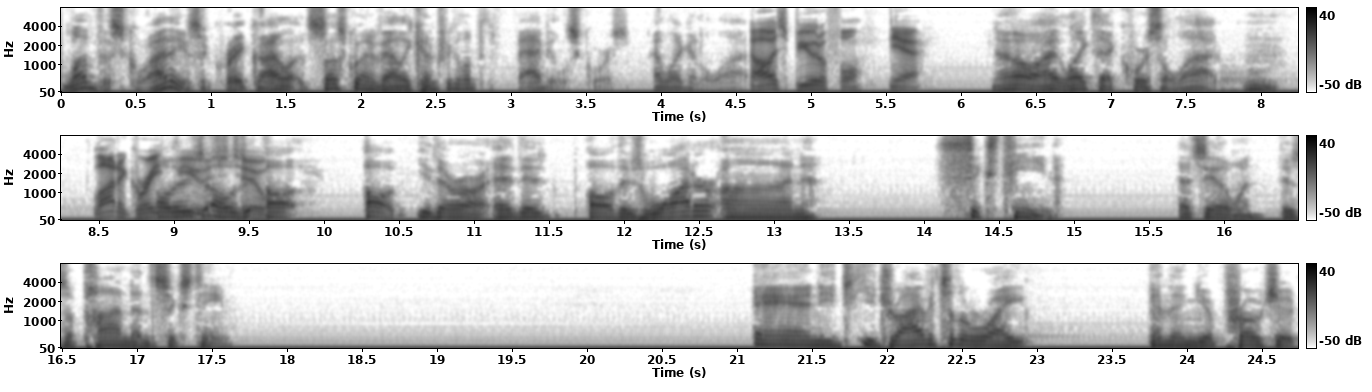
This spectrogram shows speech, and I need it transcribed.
love this course. I think it's a great course. Susquehanna Valley Country Club is a fabulous course. I like it a lot. Oh, it's beautiful. Yeah. No, I like that course a lot. Mm. A lot of great oh, views oh, too. Oh, oh, there are. Uh, there's, oh, there's water on 16. That's the other one. There's a pond on 16. And you, you drive it to the right, and then you approach it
